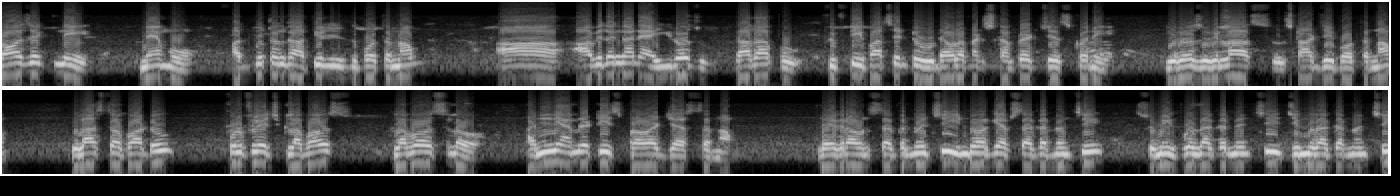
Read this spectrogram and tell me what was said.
ప్రాజెక్ట్ని మేము అద్భుతంగా తీర్చిదిద్దిపోతున్నాం ఆ విధంగానే ఈరోజు దాదాపు ఫిఫ్టీ పర్సెంట్ డెవలప్మెంట్స్ కంప్లీట్ చేసుకొని ఈరోజు విలాస్ స్టార్ట్ చేయబోతున్నాం. విలాస్తో పాటు full fledged club house club హౌస్లో అన్ని అమ్యూనిటీస్ ప్రొవైడ్ చేస్తున్నాం. ప్లే గ్రౌండ్స్ దగ్గర నుంచి ఇండోర్ గేమ్స్ దగ్గర నుంచి స్విమ్మింగ్ పూల్ దగ్గర నుంచి జిమ్ దగ్గర నుంచి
